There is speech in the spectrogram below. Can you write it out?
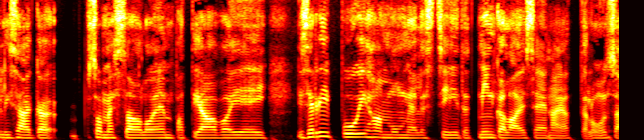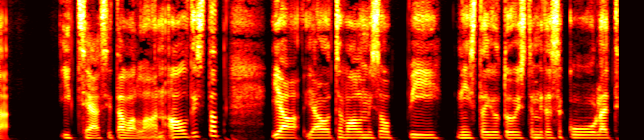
lisääkö somessa olo empatiaa vai ei, niin se riippuu ihan mun mielestä siitä, että minkälaiseen ajatteluun sä itseäsi tavallaan altistat ja, ja oot sä valmis oppii niistä jutuista, mitä sä kuulet.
